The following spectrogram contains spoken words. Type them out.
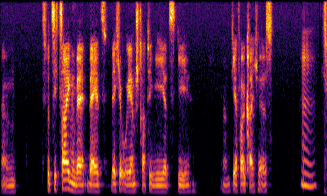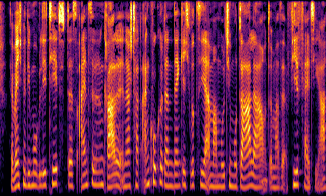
Ähm, es wird sich zeigen, wer, wer jetzt, welche OEM-Strategie jetzt die, die erfolgreiche ist. Hm. Ja, wenn ich mir die Mobilität des Einzelnen gerade in der Stadt angucke, dann denke ich, wird sie ja immer multimodaler und immer sehr vielfältiger.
